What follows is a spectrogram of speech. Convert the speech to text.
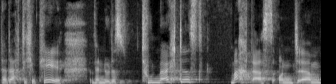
da dachte ich, okay, wenn du das tun möchtest, mach das. Und, ähm,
